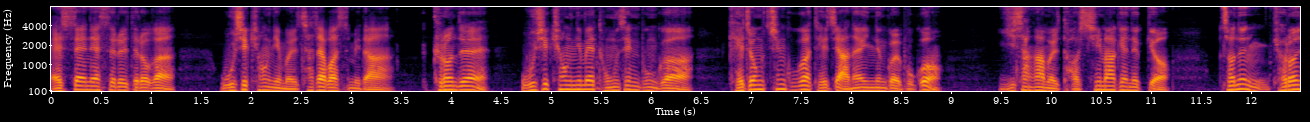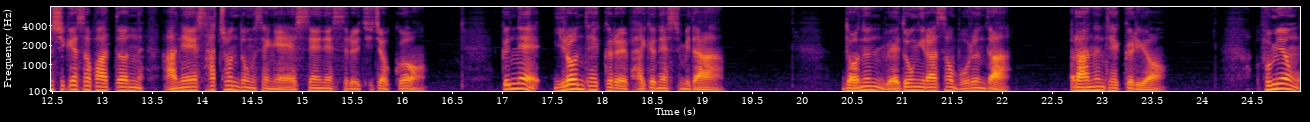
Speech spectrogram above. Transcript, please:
SNS를 들어가 우식 형님을 찾아봤습니다. 그런데 우식 형님의 동생분과 계정 친구가 되지 않아 있는 걸 보고 이상함을 더 심하게 느껴 저는 결혼식에서 봤던 아내의 사촌 동생의 SNS를 뒤졌고 끝내 이런 댓글을 발견했습니다. 너는 외동이라서 모른다. 라는 댓글이요. 분명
